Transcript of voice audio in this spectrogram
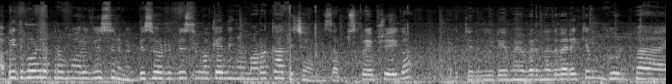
അപ്പോൾ ഇതുപോലുള്ള പ്രൊമോ റിവ്യൂസിനും എപ്പിസോഡ് റിവ്യൂസിനും ഒക്കെ നിങ്ങൾ മറക്കാത്ത ചാനൽ സബ്സ്ക്രൈബ് ചെയ്യുക. അടുത്തൊരു വീഡിയോ വരുന്നത് വരയ്ക്കും. ഗുഡ് ബൈ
